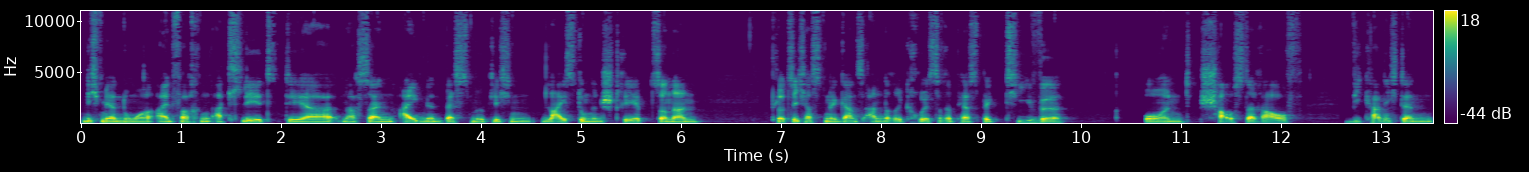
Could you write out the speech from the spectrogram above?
nicht mehr nur einfach ein Athlet, der nach seinen eigenen bestmöglichen Leistungen strebt, sondern plötzlich hast du eine ganz andere, größere Perspektive und schaust darauf, wie kann ich denn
